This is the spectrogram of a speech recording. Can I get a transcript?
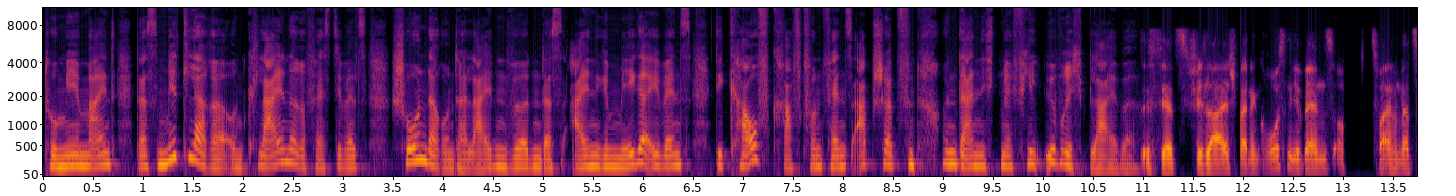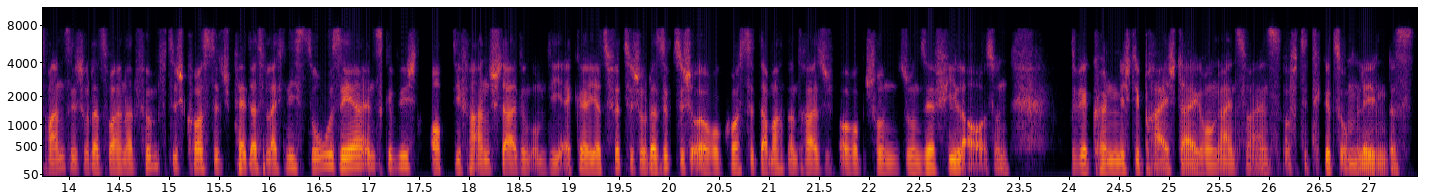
Tomé meint, dass mittlere und kleinere Festivals schon darunter leiden würden, dass einige Mega-Events die Kaufkraft von Fans abschöpfen und dann nicht mehr viel übrig bleibe. Ist jetzt vielleicht bei den großen Events, ob 220 oder 250 kostet, fällt das vielleicht nicht so sehr ins Gewicht. Ob die Veranstaltung um die Ecke jetzt 40 oder 70 Euro kostet, da macht dann 30 Euro schon, schon sehr viel aus. Und wir können nicht die Preissteigerung eins zu eins auf die Tickets umlegen. Das,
